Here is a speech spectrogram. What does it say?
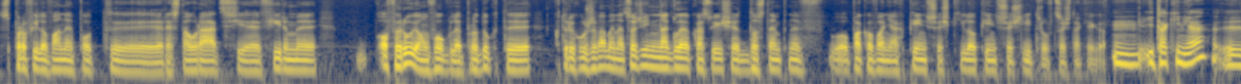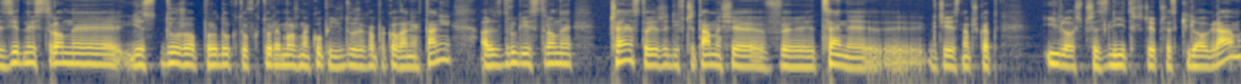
sprofilowane pod y, restauracje, firmy, oferują w ogóle produkty, których używamy na co dzień, nagle okazuje się dostępne w opakowaniach 5-6 kg, 5-6 litrów, coś takiego. Mm, I tak i nie. Y, Z jednej strony jest dużo produktów, które można kupić w dużych opakowaniach taniej, ale z drugiej strony często, jeżeli wczytamy się w ceny, y, gdzie jest na przykład ilość przez litr czy przez kilogram,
